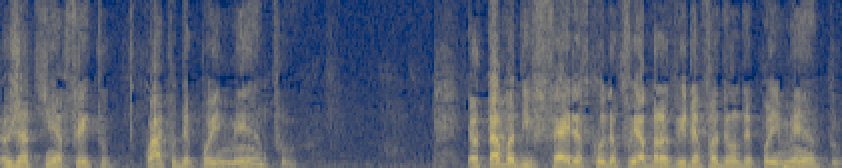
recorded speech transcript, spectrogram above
Eu já tinha feito quatro depoimentos. Eu estava de férias quando eu fui a Brasília fazer um depoimento.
